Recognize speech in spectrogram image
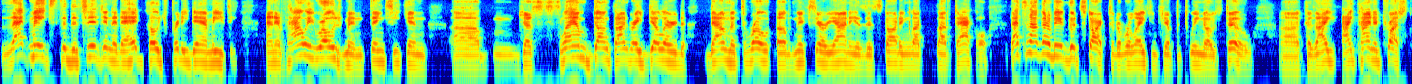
That makes the decision of the head coach pretty damn easy. And if Howie Roseman thinks he can uh, mm, just slam dunk Andre Dillard down the throat of Nick Sirianni as his starting left, left tackle, that's not going to be a good start to the relationship between those two. Because I, I kind of trust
